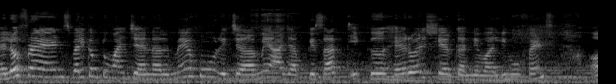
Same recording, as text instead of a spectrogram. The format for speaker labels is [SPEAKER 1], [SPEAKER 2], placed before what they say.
[SPEAKER 1] Hello friends welcome to my channel मैं हूँ रिचा। मैं आज आपके साथ एक हेयर ऑयल शेयर करने वाली हूँ फ्रेंड्स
